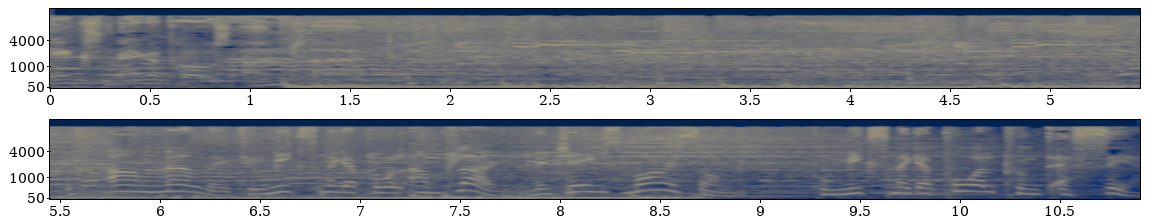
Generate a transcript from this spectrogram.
Mix Megapose Unplugged. Anmäl dig till Mix Megapol Unplugged med James Morrison på mixmegapol.se.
